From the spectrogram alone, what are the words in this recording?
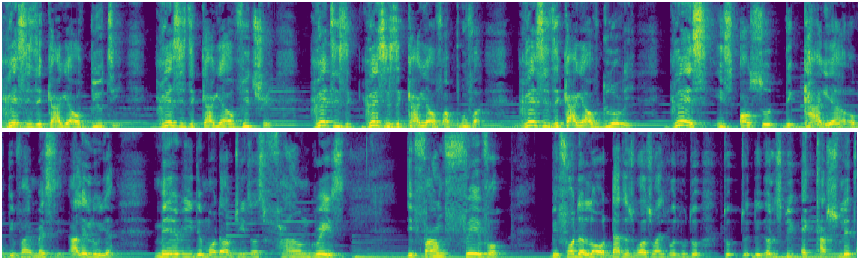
Grace is the carrier of beauty. Grace is the carrier of victory. Grace is the, grace is the carrier of approval. Grace is the carrier of glory. Grace is also the carrier of divine mercy. Hallelujah. Mary, the mother of Jesus, found grace. He found favor before the Lord. That is he was able to, to, to the Holy Spirit encapsulate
